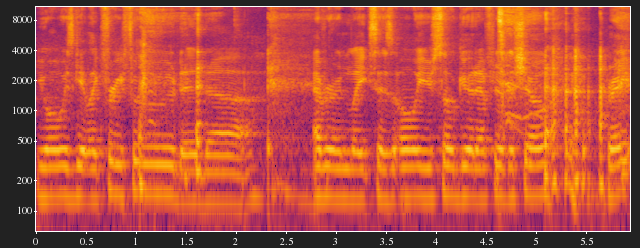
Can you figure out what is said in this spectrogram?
you always get like free food, and uh, everyone like says, "Oh, you're so good after the show," right?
